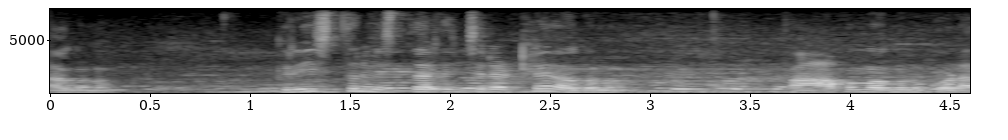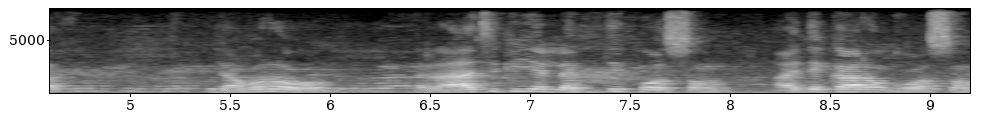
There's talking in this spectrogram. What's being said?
అగును. క్రీస్తుని విస్తరించినట్లే అగును. పాపమగును కూడా. ఎవరో రాజకీయ లబ్ధి కోసం అధికారం కోసం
